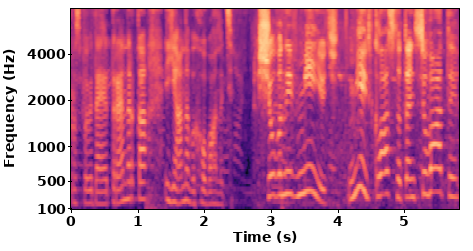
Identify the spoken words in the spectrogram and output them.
розповідає тренерка Яна Вихованець. що вони вміють. Вміють класно танцювати,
